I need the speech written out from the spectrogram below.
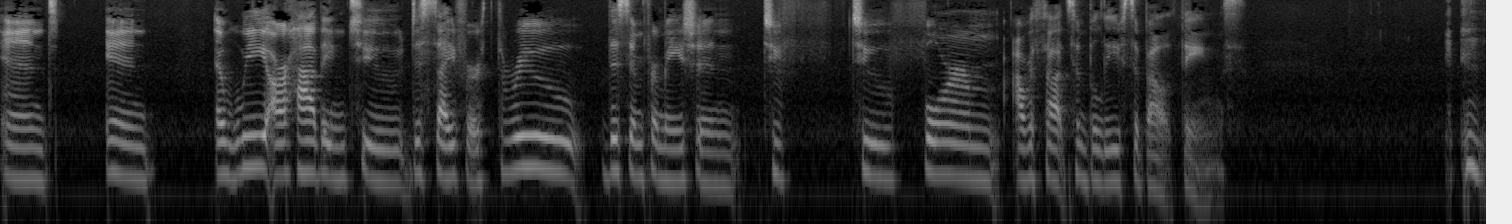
and and and we are having to decipher through this information to to form our thoughts and beliefs about things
